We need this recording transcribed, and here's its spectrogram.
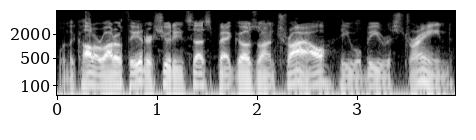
When the Colorado theater shooting suspect goes on trial, he will be restrained.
